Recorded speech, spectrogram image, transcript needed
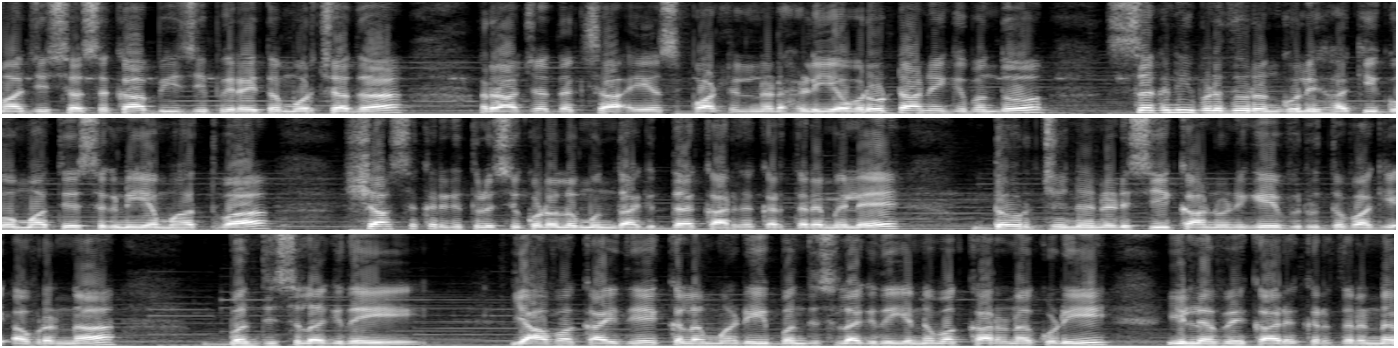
ಮಾಜಿ ಶಾಸಕ ಬಿಜೆಪಿ ರೈತ ಮೋರ್ಚಾದ ರಾಜ್ಯಾಧ್ಯಕ್ಷ ಎಸ್ ಪಾಟೀಲ್ ನಡಹಳ್ಳಿ ಅವರು ಠಾಣೆಗೆ ಬಂದು ಸಗಣಿ ಬೆಳೆದು ರಂಗೋಲಿ ಹಾಕಿ ಗೋಮಾತೆ ಸಗಣಿಯ ಮಹತ್ವ ಶಾಸಕರಿಗೆ ತಿಳಿಸಿಕೊಡಲು ಮುಂದಾಗಿದ್ದ ಕಾರ್ಯಕರ್ತರ ಮೇಲೆ ದೌರ್ಜನ್ಯ ನಡೆಸಿ ಕಾನೂನಿಗೆ ವಿರುದ್ಧವಾಗಿ ಅವರನ್ನ ಬಂಧಿಸಲಾಗಿದೆ. ಯಾವ ಕಾಯ್ದೆ ಕಲಂ ಮಾಡಿ ಬಂಧಿಸಲಾಗಿದೆ ಎನ್ನುವ ಕಾರಣ ಕೊಡಿ ಇಲ್ಲವೇ ಕಾರ್ಯಕರ್ತರನ್ನ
